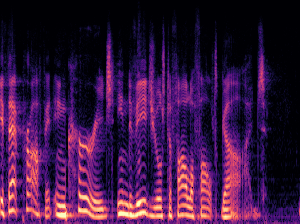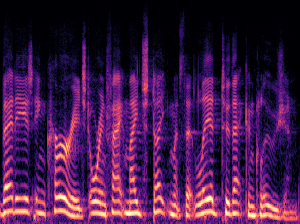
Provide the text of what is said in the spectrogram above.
If that prophet encouraged individuals to follow false gods, that is, encouraged or in fact made statements that led to that conclusion,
